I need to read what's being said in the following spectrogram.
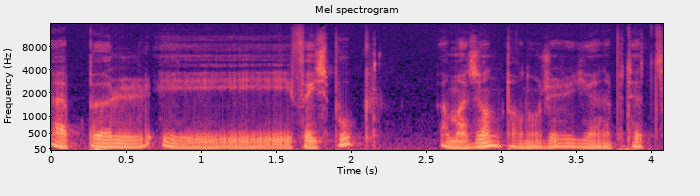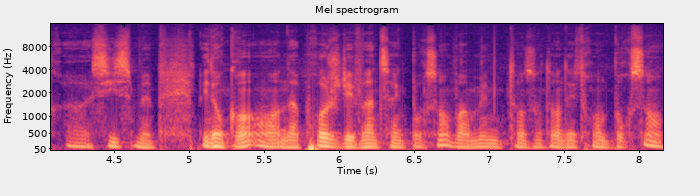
Apple et Facebook, Amazon, pardon, il y en a peut-être six même. Mais donc, on, on, approche des 25%, voire même de temps en temps des 30%.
